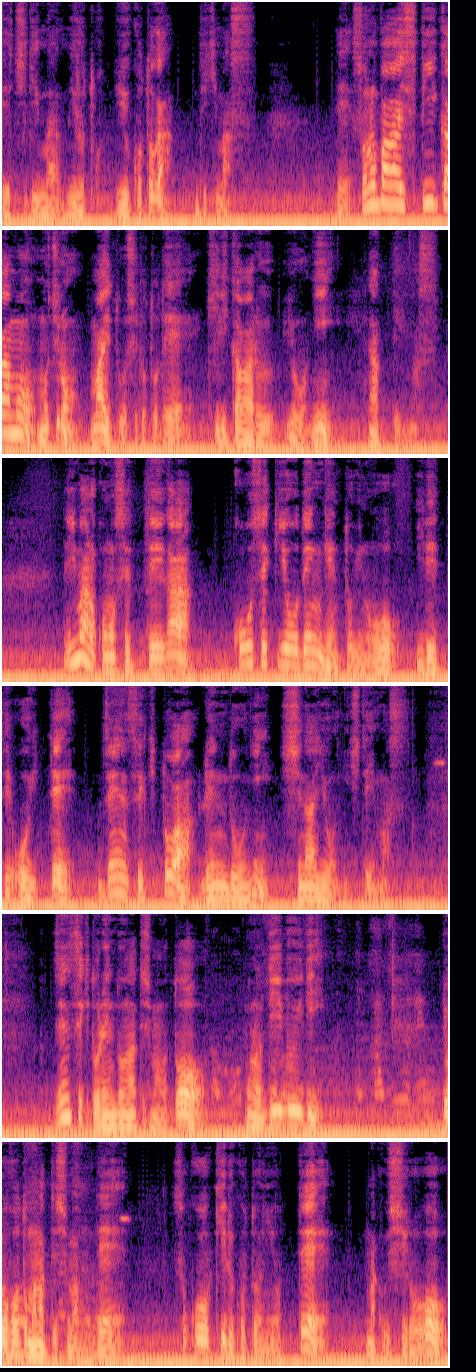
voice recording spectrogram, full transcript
HDMI を見るということができます。で、その場合スピーカーももちろん前と後ろとで切り替わるようになっています。で今のこの設定が鉱石用電源というのを入れておいて全席とは連動にしないようにしています。全席と連動になってしまうと、この DVD、両方ともなってしまうので、そこを切ることによって、まあ、後ろを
